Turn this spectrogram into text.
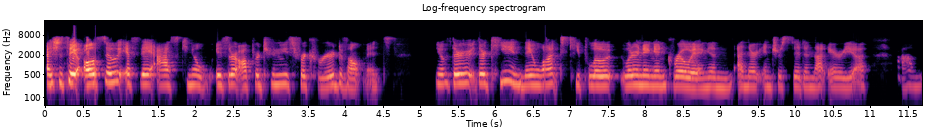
I should say also if they ask, you know, is there opportunities for career development? You know, they're they're keen. They want to keep lo- learning and growing, and and they're interested in that area. Um,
